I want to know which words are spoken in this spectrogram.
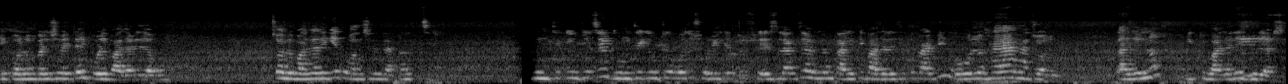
এই কলমকারি শাড়িটাই পরে বাজারে যাব। চলো বাজারে গিয়ে তোমাদের সাথে দেখা হচ্ছে। ঘুম থেকে উঠেছে, ঘুম থেকে উঠে বলছে, শরীরটা একটু ফ্রেশ লাগছে। আমি বললাম, কালকে কি বাজারে যেতে পারবি? ও বলল হ্যাঁ হ্যাঁ চলো। তাই জন্য একটু বাজারে ঘুরে আসি।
